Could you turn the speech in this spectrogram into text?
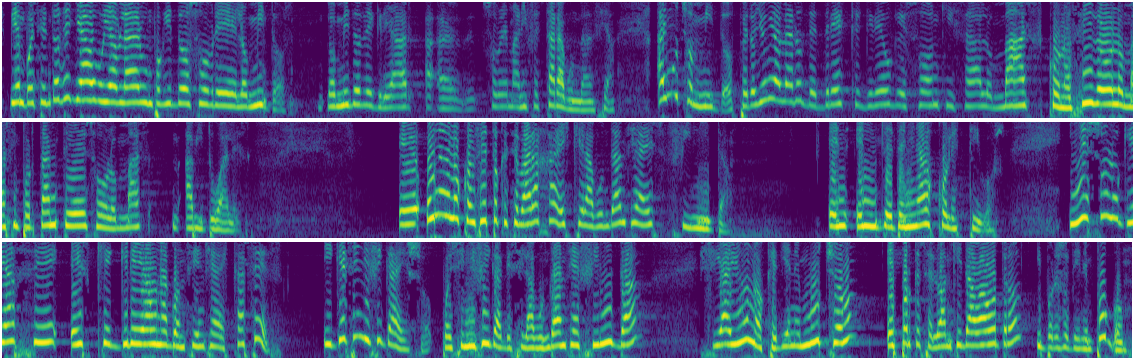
Bien, pues entonces ya voy a hablar un poquito sobre los mitos, los mitos de crear, sobre manifestar abundancia. Hay muchos mitos, pero yo voy a hablaros de tres que creo que son quizá los más conocidos, los más importantes o los más habituales. Eh, uno de los conceptos que se baraja es que la abundancia es finita en, determinados colectivos. Y eso lo que hace es que crea una conciencia de escasez. ¿Y qué significa eso? Pues significa que si la abundancia es finita, si hay unos que tienen mucho, es porque se lo han quitado a otros y por eso tienen poco.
